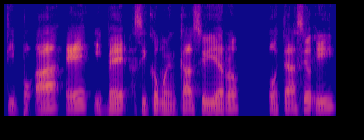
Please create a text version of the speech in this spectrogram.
tipo A, E y B, así como en calcio, hierro, potasio y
